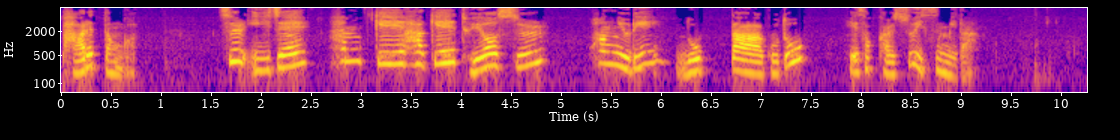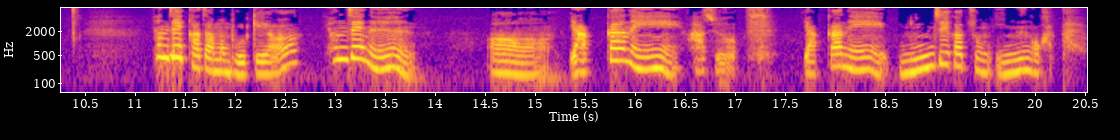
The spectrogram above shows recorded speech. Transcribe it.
바랬던 것을 이제 함께 하게 되었을 확률이 높다고도 해석할 수 있습니다. 현재 카드 한번 볼게요. 현재는 어, 약간의 아주 약간의 문제가 좀 있는 것 같아요.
